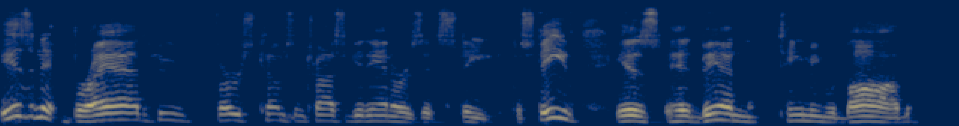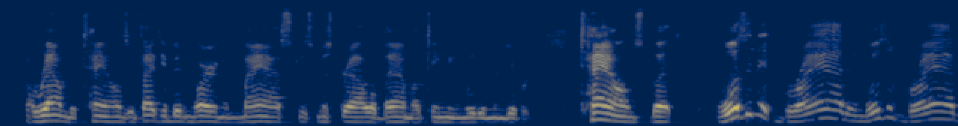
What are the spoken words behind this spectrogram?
Isn't it Brad who first comes and tries to get in, or is it Steve? Because Steve is had been teaming with Bob around the towns. In fact, he'd been wearing a mask as Mr. Alabama, teaming with him in different towns. But wasn't it Brad? And wasn't Brad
